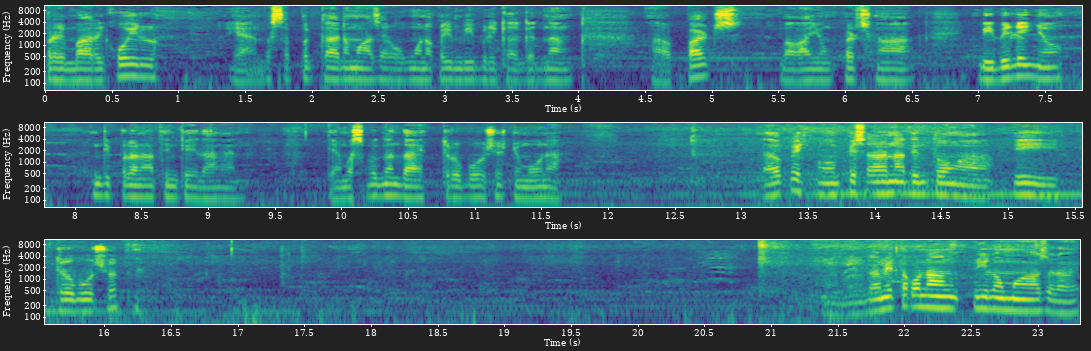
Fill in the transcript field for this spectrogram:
primary coil. Yan, basta pagka ng mga sir, huwag muna kayong bibili kagad ng ah, parts. Baka yung parts na bibili nyo, hindi pala natin kailangan. Kaya mas maganda, troubleshoot nyo muna. Okay, umpisahan natin tong ah, i-troubleshoot. Gamit ako ng ilaw mga sala.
